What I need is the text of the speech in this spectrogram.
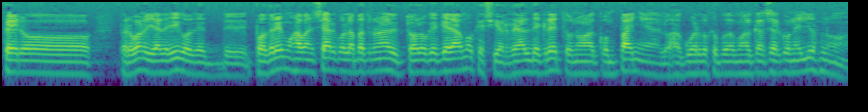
Pero, pero bueno, ya le digo, de- de- podremos avanzar con la patronal todo lo que queramos, que si el Real Decreto no acompaña los acuerdos que podamos alcanzar con ellos, no,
